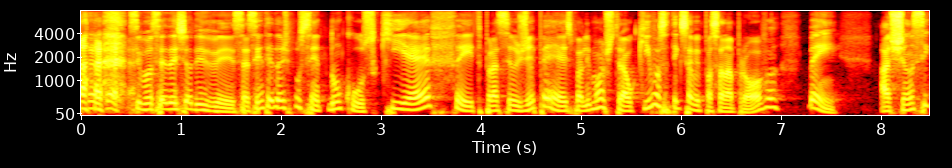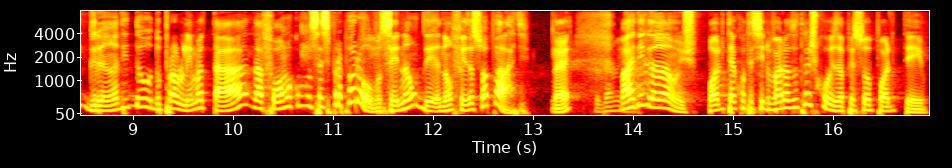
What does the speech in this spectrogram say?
se você deixou de ver 62% de um curso que é feito para ser o GPS, para lhe mostrar o que você tem que saber passar na prova, bem, a chance grande do, do problema tá na forma como você se preparou. Sim. Você não, de, não fez a sua parte, né? Mas digamos, pode ter acontecido várias outras coisas. A pessoa pode ter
